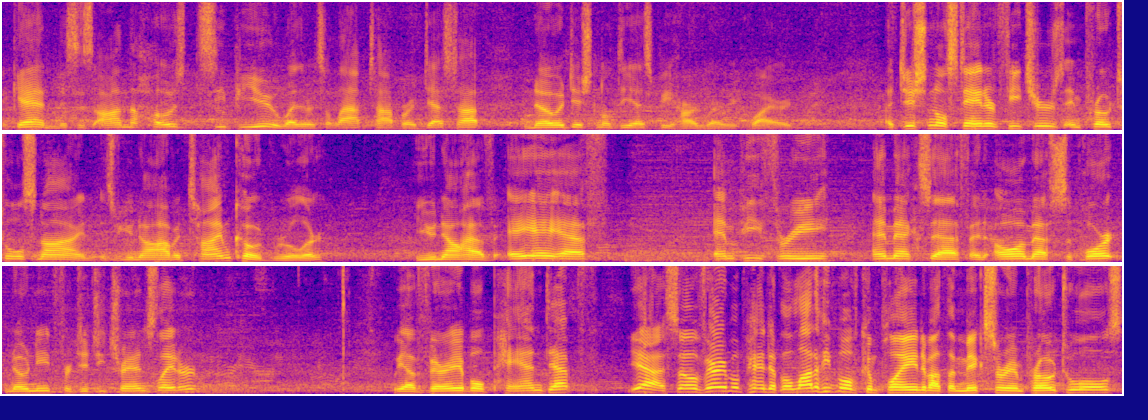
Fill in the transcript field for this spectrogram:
Again, this is on the host CPU, whether it's a laptop or a desktop, no additional DSP hardware required. Additional standard features in Pro Tools 9 is you now have a time code ruler, you now have AAF, MP3, MXF, and OMF support, no need for DigiTranslator. We have variable pan depth, yeah, so variable pan depth. A lot of people have complained about the mixer in Pro Tools,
